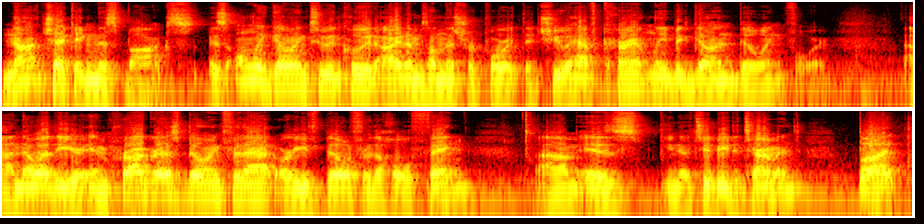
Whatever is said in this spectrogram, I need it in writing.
not checking this box is only going to include items on this report that you have currently begun billing for. Uh, now, whether you're in progress billing for that or you've billed for the whole thing um, is you know to be determined. But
